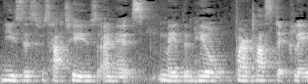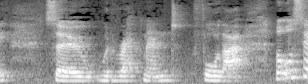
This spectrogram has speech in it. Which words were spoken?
used this for tattoos and it's made them heal fantastically. So would recommend for that. But also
